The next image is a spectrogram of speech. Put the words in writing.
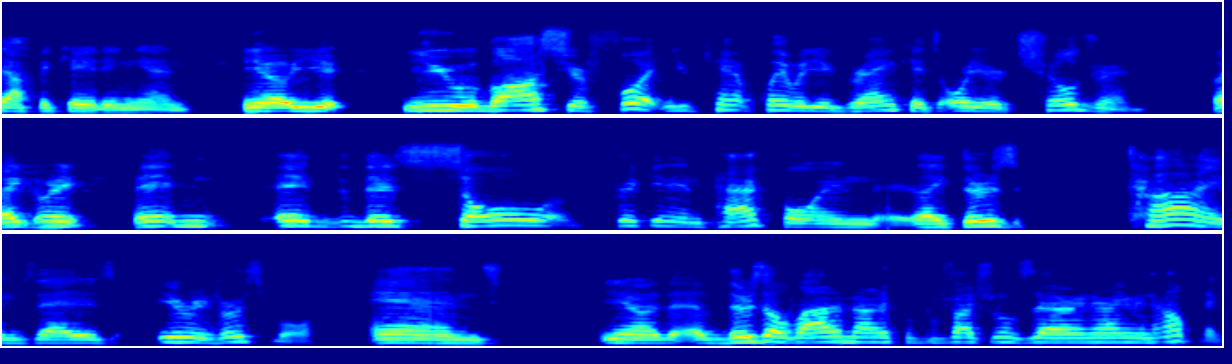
defecating in. You know, you you lost your foot, you can't play with your grandkids or your children. Like Mhm. right, it, it it's so freaking impactful and like there's times that is irreversible and you know th- there's a lot of medical professionals that are not even helping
